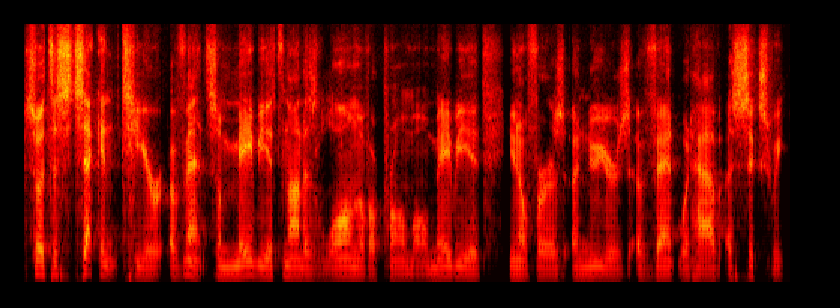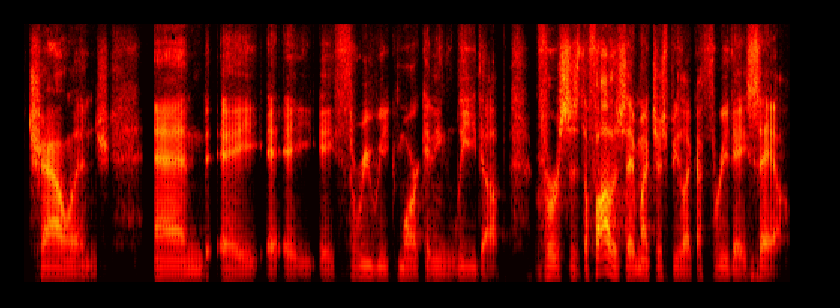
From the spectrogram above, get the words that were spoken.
So it's a second tier event. So maybe it's not as long of a promo. Maybe it, you know, for a New Year's event would have a six week challenge and a, a, a three week marketing lead up versus the Father's Day might just be like a three day sale.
